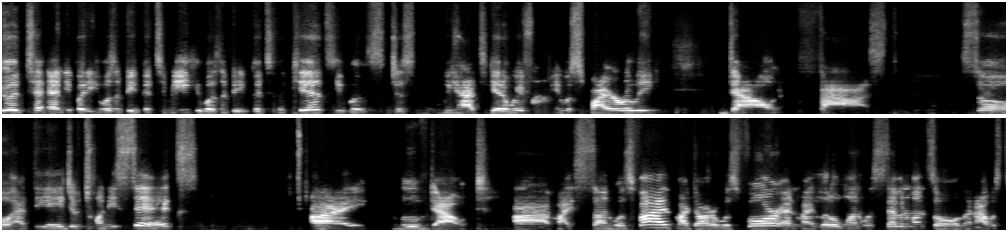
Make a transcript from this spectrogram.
good to anybody. He wasn't being good to me. He wasn't being good to the kids. He was just we had to get away from him. He was spiraling down fast. So at the age of 26, I moved out. Uh, my son was five, my daughter was four, and my little one was seven months old. And I was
